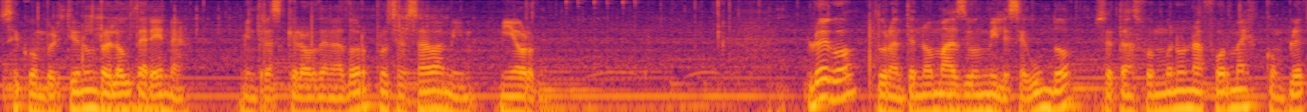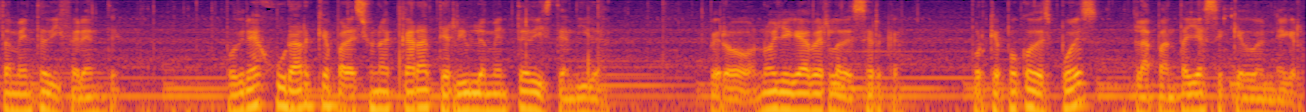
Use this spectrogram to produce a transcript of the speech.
se convirtió en un reloj de arena, mientras que el ordenador procesaba mi, mi orden. Luego, durante no más de un milisegundo, se transformó en una forma completamente diferente. Podría jurar que parecía una cara terriblemente distendida, pero no llegué a verla de cerca, porque poco después la pantalla se quedó en negro.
